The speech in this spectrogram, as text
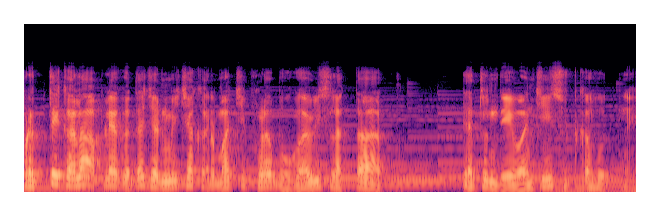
प्रत्येकाला आपल्या गतजन्मीच्या कर्माची फळं भोगावीच लागतात. त्यातून देवांचीही सुटका होत नाही.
